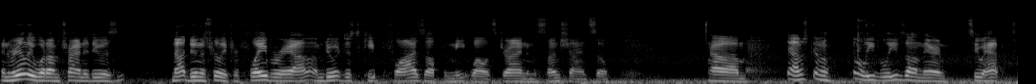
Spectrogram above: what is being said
And really what I'm trying to do is not doing this really for flavor. I'm doing it just to keep the flies off the meat while it's drying in the sunshine. So um, yeah, I'm just gonna, gonna leave the leaves on there and see what happens.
